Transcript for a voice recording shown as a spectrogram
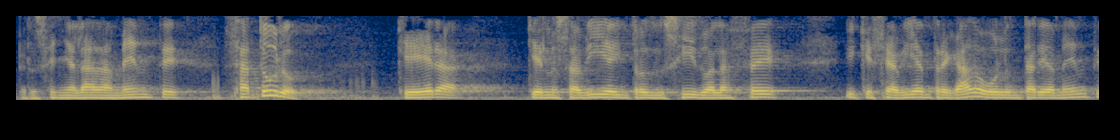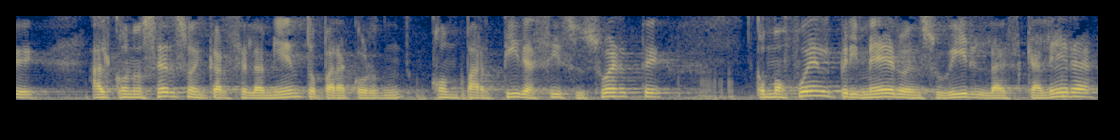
Pero señaladamente, Saturo, que era quien los había introducido a la fe y que se había entregado voluntariamente, al conocer su encarcelamiento para compartir así su suerte, como fue el primero en subir la escalera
